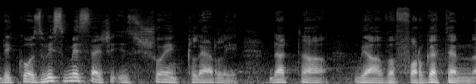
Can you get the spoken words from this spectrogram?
because this message is showing clearly that uh, we have a forgotten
